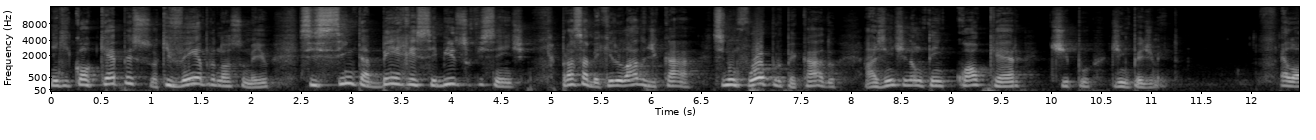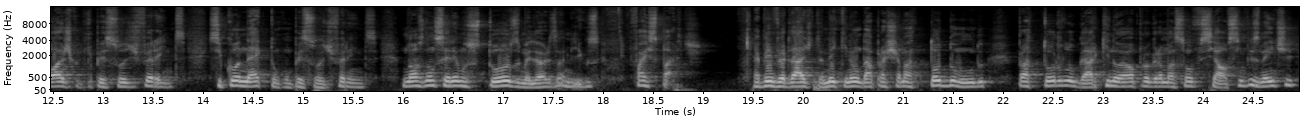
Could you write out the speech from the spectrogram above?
em que qualquer pessoa que venha para o nosso meio se sinta bem recebido o suficiente para saber que do lado de cá, se não for por pecado, a gente não tem qualquer tipo de impedimento. É lógico que pessoas diferentes se conectam com pessoas diferentes. Nós não seremos todos melhores amigos, faz parte. É bem verdade também que não dá para chamar todo mundo para todo lugar que não é uma programação oficial. Simplesmente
